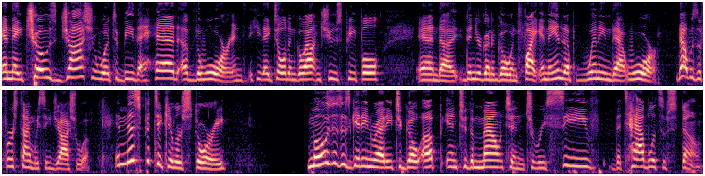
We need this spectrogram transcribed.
and they chose Joshua to be the head of the war. And he, they told him, go out and choose people, and uh, then you're going to go and fight. And they ended up winning that war. That was the first time we see Joshua. In this particular story, Moses is getting ready to go up into the mountain to receive the tablets of stone,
